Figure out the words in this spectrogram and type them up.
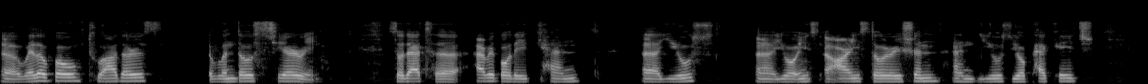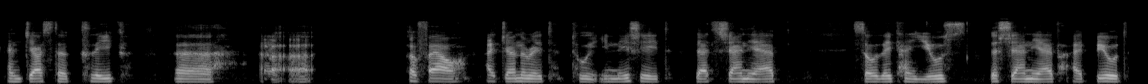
available to others, the Windows sharing, so that everybody can use your R installation and use your package and just click a file I generate to initiate that Shiny app so they can use the Shiny app I built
